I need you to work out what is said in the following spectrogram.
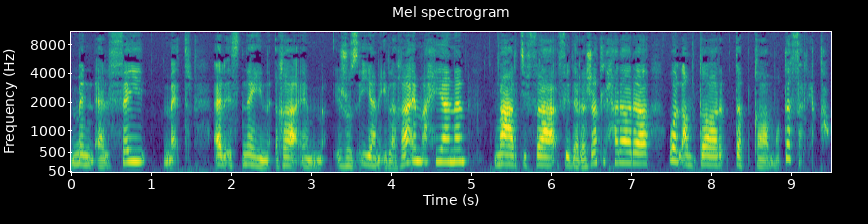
من 2000 متر. الاثنين غائم جزئيا إلى غائم أحيانا مع ارتفاع في درجات الحرارة والأمطار تبقى متفرقة.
